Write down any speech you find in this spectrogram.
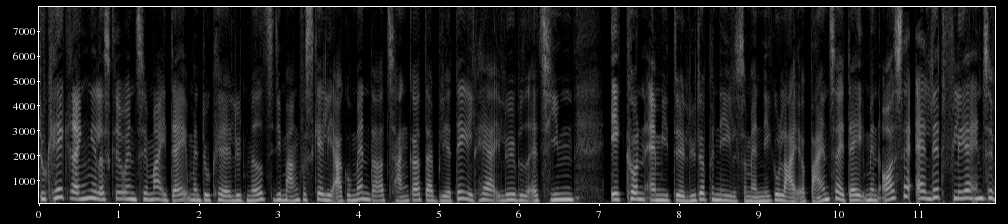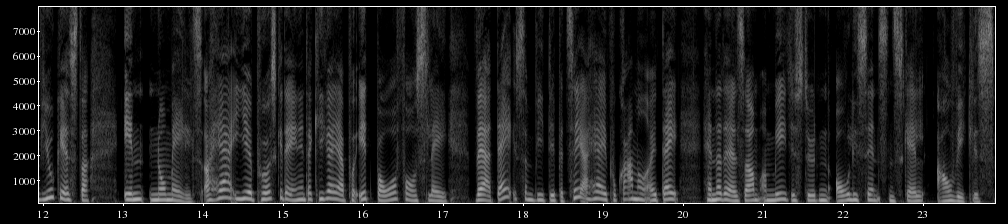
Du kan ikke ringe eller skrive ind til mig i dag, men du kan lytte med til de mange forskellige argumenter og tanker, der bliver delt her i løbet af timen. Ikke kun af mit øh, lytterpanel, som er Nikolaj og Beinta i dag, men også af lidt flere interviewgæster end normalt. Og her i påskedagen, påskedagene, der kigger jeg på et borgerforslag hver dag, som vi debatterer her i programmet, og i dag handler det altså om, om mediestøtten og licensen skal afvikles.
